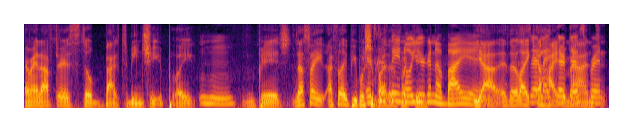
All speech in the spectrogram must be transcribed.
and right after it's still back to being cheap. Like, Mm-hmm. bitch, that's why I feel like people It's should buy. because their they know you're gonna buy it. Yeah, and they're like they're a high they're demand. desperate.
